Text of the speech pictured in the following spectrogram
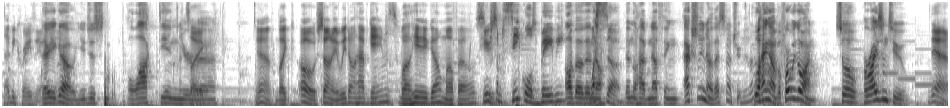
That'd be crazy. there you actually. go. You just locked in your. like- uh, yeah, like oh Sony, we don't have games. Well, here you go, mofo's. Here's some sequels, baby. although then what's they'll, up? then they'll have nothing. Actually, no, that's not true. Well, hang on. Before we go on, so Horizon Two. Yeah,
